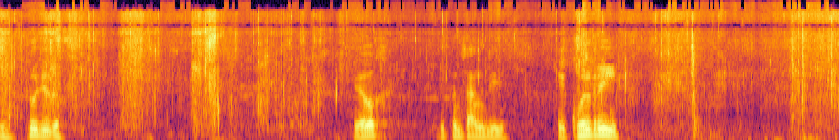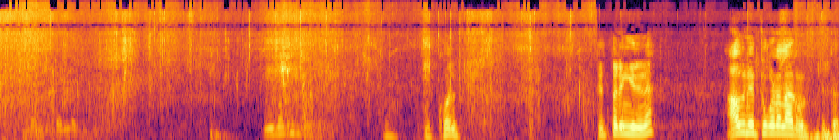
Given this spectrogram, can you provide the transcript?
हं, ठेव तिथं. हे बघ ही पण चांगली आहे. हे खोल रे ही खोल. तिथपर्यंत गेली ना? आऊन एक तुकडा लागून तिथं.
